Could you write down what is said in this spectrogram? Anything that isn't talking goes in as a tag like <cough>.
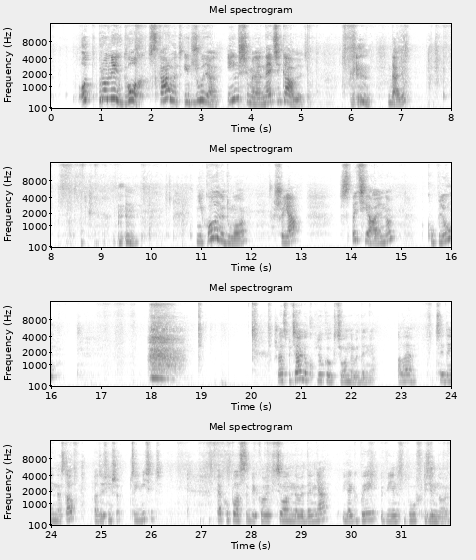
От про них двох Скарлет і Джуліан. Інші мене не цікавлять. <clears throat> Далі. <clears throat> Ніколи не думала, що я спеціально куплю. Що я спеціально куплю колекціонне видання. Але цей день настав, а точніше, цей місяць. Я купила собі колекціонне видання, якби він був зі мною.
